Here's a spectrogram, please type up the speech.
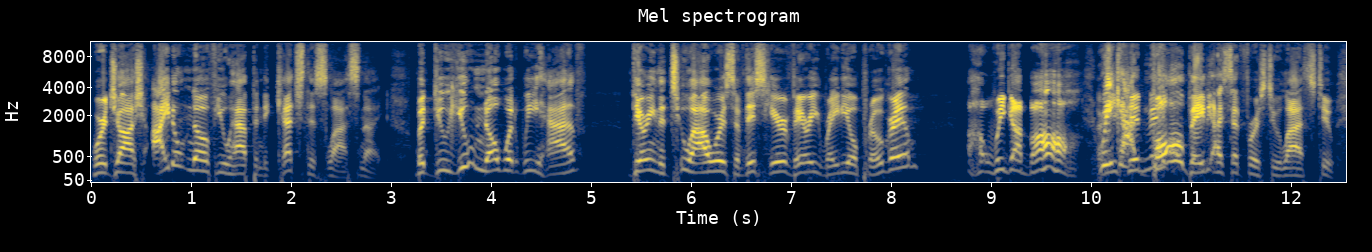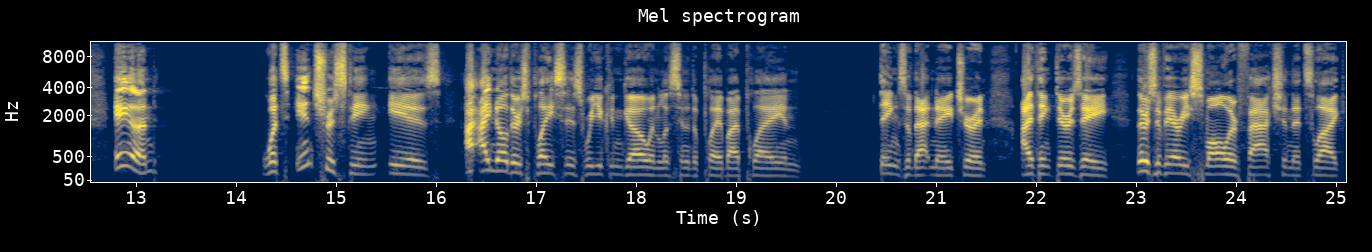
where, Josh, I don't know if you happened to catch this last night, but do you know what we have during the two hours of this here very radio program? Uh, we got ball. Are we got ball, baby. I said first two, last two. And what's interesting is I, I know there's places where you can go and listen to the play-by-play and things of that nature, and I think there's a there's a very smaller faction that's like,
